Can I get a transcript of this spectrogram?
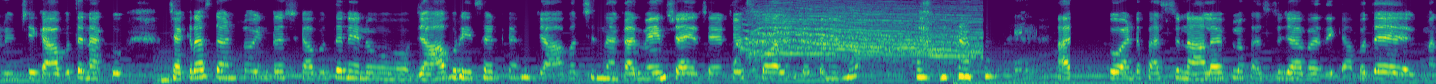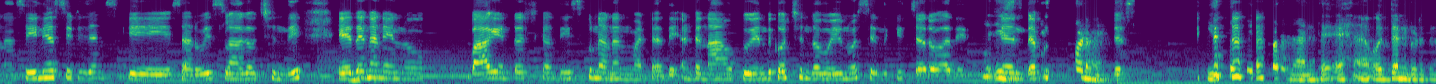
నుంచి. కాకపోతే నాకు చక్రాస్ దాంట్లో ఇంట్రెస్ట్ కాకపోతే నేను జాబ్ రీసెంట్గా జాబ్ వచ్చింది నాకు. అది మెయిన్ షేర్ షేర్ చేసుకోవాలని చెప్పి నేను. అది అంటే ఫస్ట్ నా లైఫ్లో ఫస్ట్ జాబ్ అది. కాకపోతే మన సీనియర్ సిటిజన్స్కి సర్వీస్ లాగా వచ్చింది. ఏదైనా నేను బాగా ఇంట్రెస్ట్గా తీసుకున్నాను అనమాట అది. అంటే నాకు ఎందుకు వచ్చిందో యూనివర్సిటీ ఎందుకు ఇచ్చారో అది. అంతే. వద్దనకూడదు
